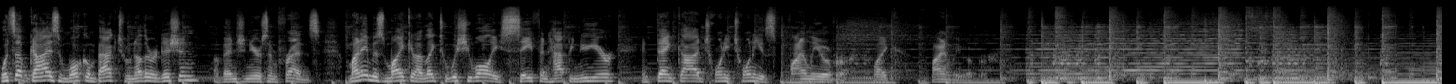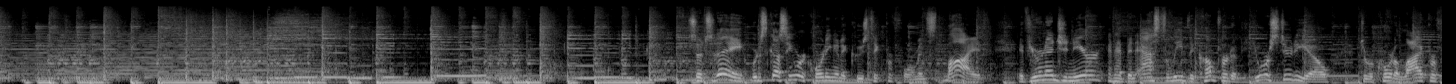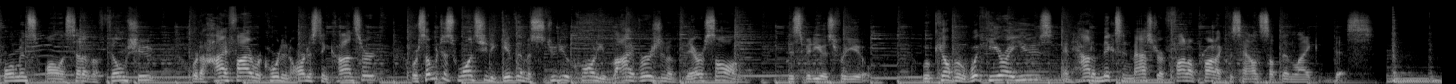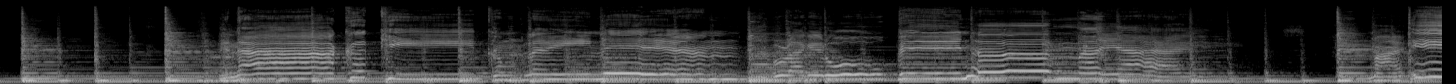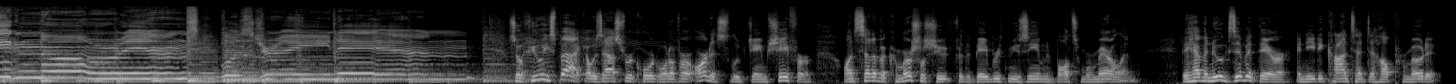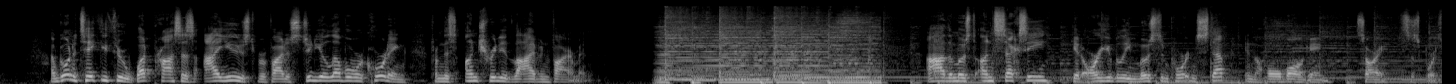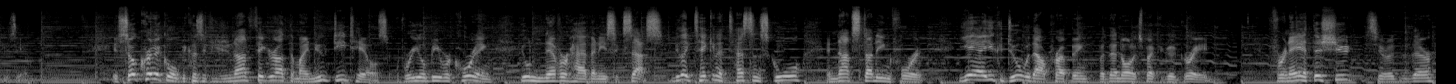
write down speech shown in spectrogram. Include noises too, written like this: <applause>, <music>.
What's up, guys, and welcome back to another edition of Engineers and Friends. My name is Mike, and I'd like to wish you all a safe and happy new year, and thank God 2020 is finally over. Like, finally over. So today, we're discussing recording an acoustic performance live. If you're an engineer and have been asked to leave the comfort of your studio to record a live performance while instead of a film shoot, or to hi-fi record an artist in concert, or someone just wants you to give them a studio quality live version of their song, this video is for you. We'll cover what gear I use and how to mix and master a final product to sound something like this. So a few weeks back, I was asked to record one of our artists, Luke James Schaefer, on set of a commercial shoot for the Babe Ruth Museum in Baltimore, Maryland. They have a new exhibit there and needed content to help promote it. I'm going to take you through what process I use to provide a studio level recording from this untreated live environment. Ah, the most unsexy, yet arguably most important step in the whole ball game. Sorry, it's a sports museum. It's so critical because if you do not figure out the minute details of where you'll be recording, you'll never have any success. It'd be like taking a test in school and not studying for it. Yeah, you could do it without prepping, but then don't expect a good grade. For an A at this shoot, see what I did there?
